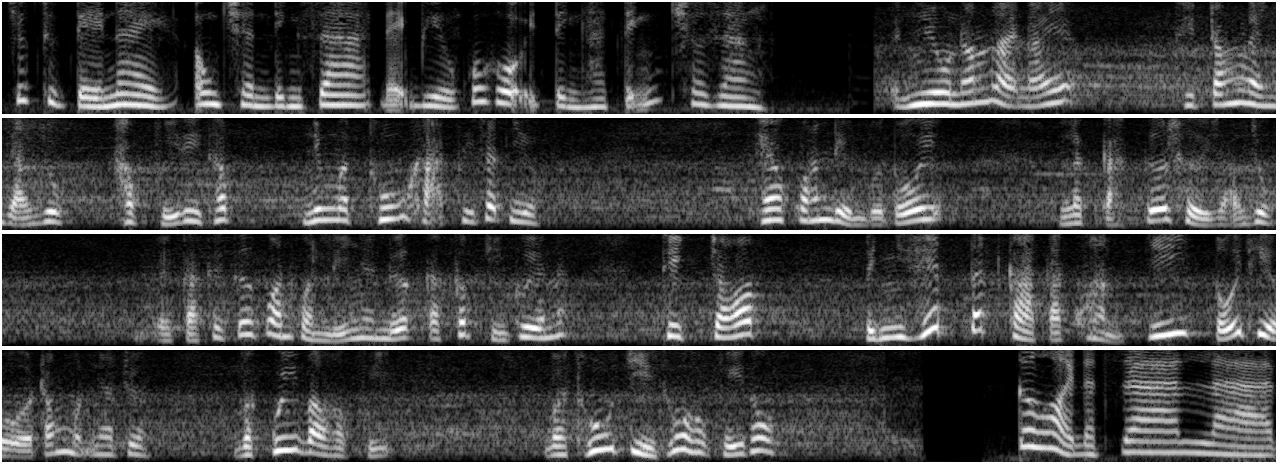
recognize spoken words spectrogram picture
Trước thực tế này, ông Trần Đình Gia, đại biểu Quốc hội tỉnh Hà Tĩnh cho rằng Nhiều năm lại nãy thì trong ngành giáo dục học phí thì thấp nhưng mà thu khác thì rất nhiều. Theo quan điểm của tôi là các cơ sở giáo dục các cái cơ quan quản lý nhà nước các cấp chính quyền thì cho tính hết tất cả các khoản chi tối thiểu ở trong một nhà trường và quy vào học phí và thu chỉ thu học phí thôi. Câu hỏi đặt ra là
